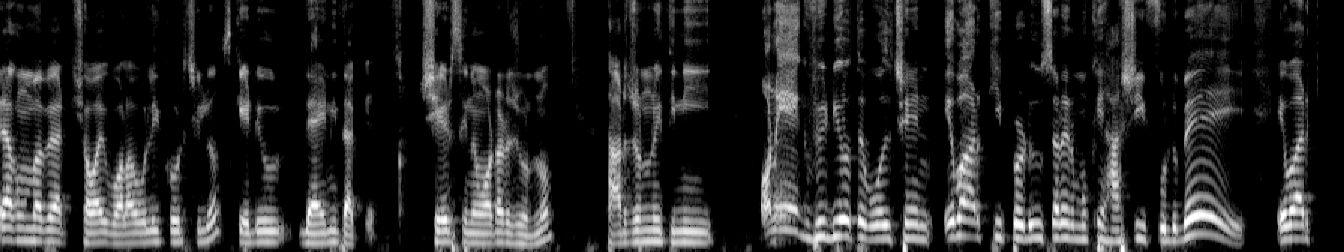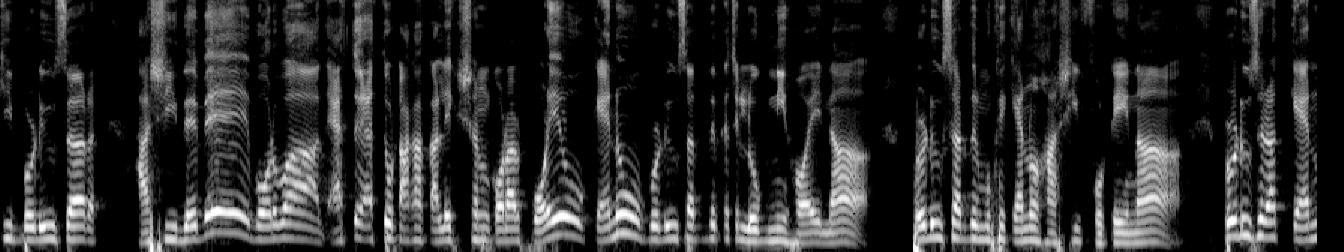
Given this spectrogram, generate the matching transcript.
এরকমভাবে আর কি সবাই বলা বলি করছিল স্কেডিউল দেয়নি তাকে শের সিনেমাটার জন্য। তার জন্যই তিনি অনেক ভিডিওতে বলছেন, এবার কি প্রডিউসারের মুখে হাসি ফুটবে? এবার কি প্রডিউসার হাসি দেবে? বরবাদ, এত এত টাকা কালেকশন করার পরেও কেন প্রডিউসারদের কাছে লগ্নি হয় না? প্রডিউসারদের মুখে কেন হাসি ফোটে না? প্রডিউসাররা কেন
